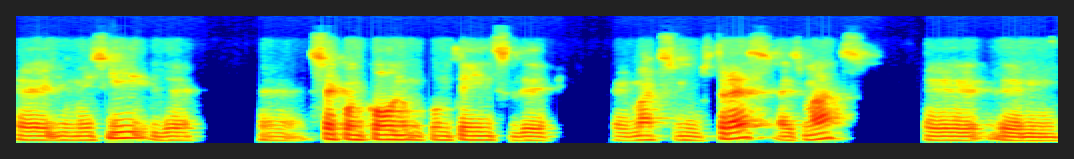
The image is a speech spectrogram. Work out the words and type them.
you may see the second column contains the maximum stress as max, um,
